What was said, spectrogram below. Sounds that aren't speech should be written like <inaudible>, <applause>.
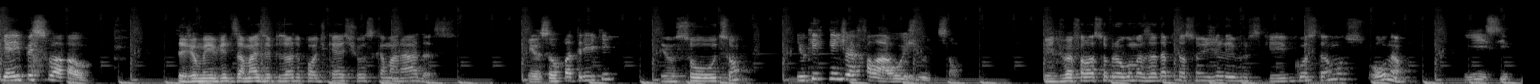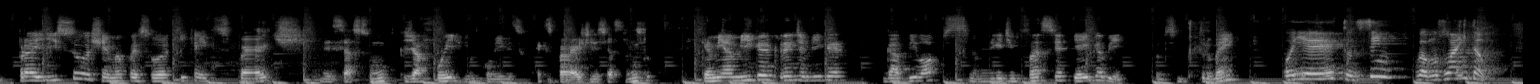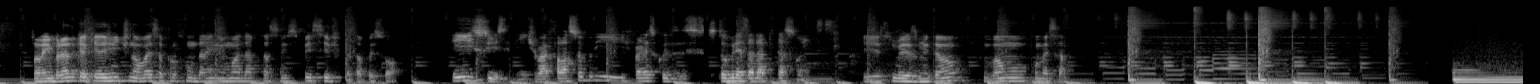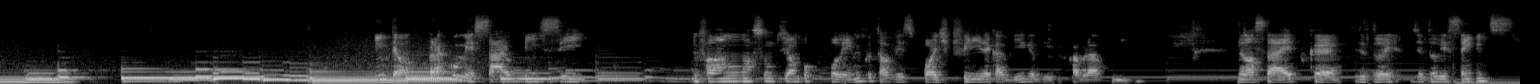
E aí, pessoal? Sejam bem-vindos a mais um episódio do podcast Os Camaradas. Eu sou o Patrick. Eu sou o Hudson. E o que, que a gente vai falar hoje, Hudson? A gente vai falar sobre algumas adaptações de livros que gostamos ou não. Isso, e para isso eu chamei uma pessoa aqui que é expert nesse assunto, que já foi junto comigo expert nesse assunto, que é minha amiga, grande amiga Gabi Lopes, minha amiga de infância. E aí, Gabi, tudo, tudo bem? Oiê, tudo sim? Vamos lá então. Lembrando que aqui a gente não vai se aprofundar em nenhuma adaptação específica, tá, pessoal? Isso, isso. A gente vai falar sobre várias coisas, sobre as adaptações. Isso mesmo. Então, vamos começar. Então, para começar, eu pensei em falar um assunto já um pouco polêmico, talvez pode ferir a Gabi, a Gabi ficar brava comigo, da nossa época de adolescentes.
